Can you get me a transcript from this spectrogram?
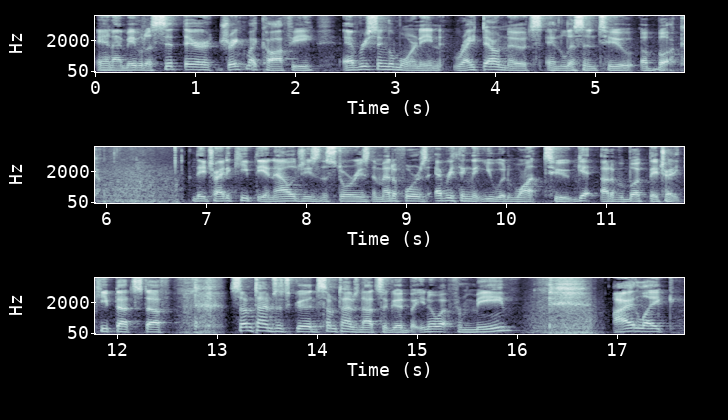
And I'm able to sit there, drink my coffee every single morning, write down notes, and listen to a book. They try to keep the analogies, the stories, the metaphors, everything that you would want to get out of a book. They try to keep that stuff. Sometimes it's good, sometimes not so good. But you know what? For me, I like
